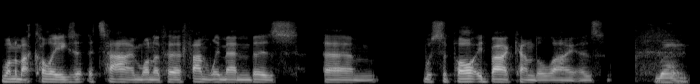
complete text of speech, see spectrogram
one of my colleagues at the time, one of her family members, um, was supported by candlelighters. Right.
